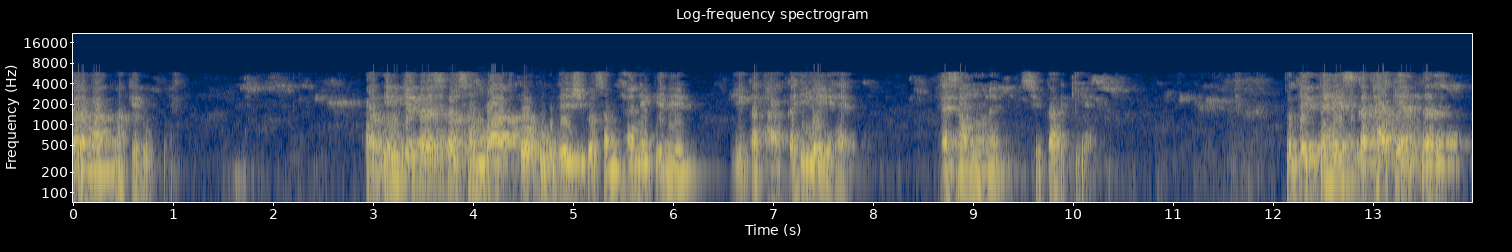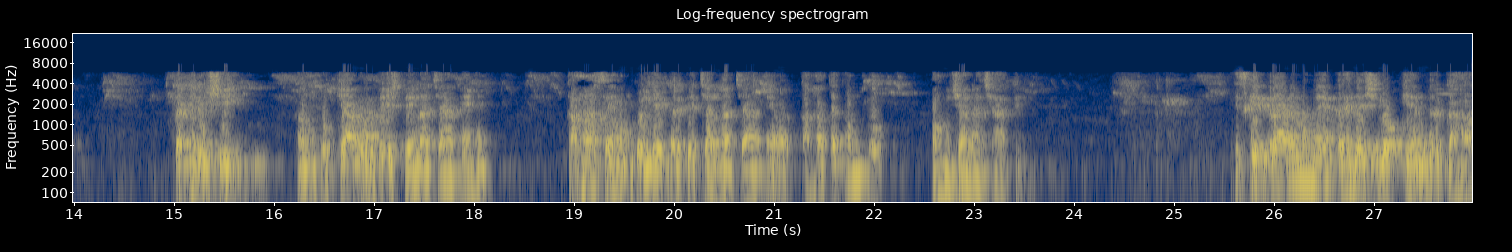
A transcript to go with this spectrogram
परमात्मा के रूप में। और इनके परस्पर संवाद को, उपदेश को समझाने के लिए ये कथा कही गई है, ऐसा उन्होंने स्वीकार किया तो देखते हैं इस कथा के अंदर कठ ऋषि हमको क्या उपदेश देना चाहते हैं? कहाँ से हमको लेकर के चलना चाहते हैं और कहाँ तक हमको पहुंचाना चाहते हैं? इसके प्रारंभ में पहले श्लोक के अंदर कहा,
